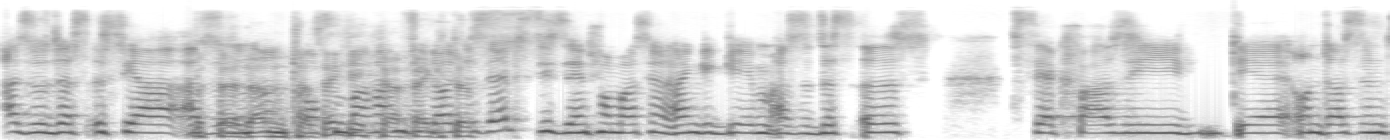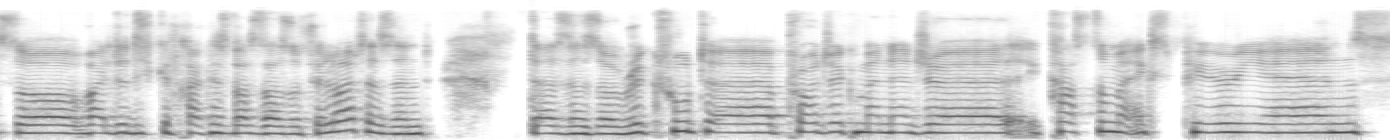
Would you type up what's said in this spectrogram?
also das ist ja, also ist ja ne, offenbar haben die Leute selbst diese Information eingegeben. Also das ist, ist ja quasi der, und da sind so, weil du dich gefragt hast, was da so für Leute sind. Da sind so Recruiter, Project Manager, Customer Experience.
